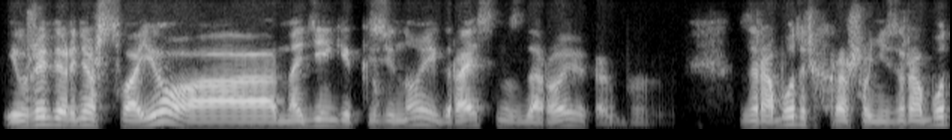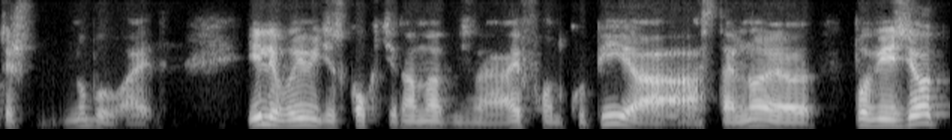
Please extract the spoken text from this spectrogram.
И уже вернешь свое, а на деньги казино играйся на здоровье, как бы заработаешь хорошо, не заработаешь, ну, бывает. Или выведи, сколько тебе надо, не знаю, iPhone купи, а остальное повезет,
